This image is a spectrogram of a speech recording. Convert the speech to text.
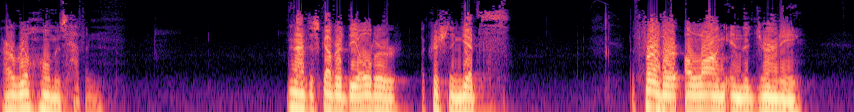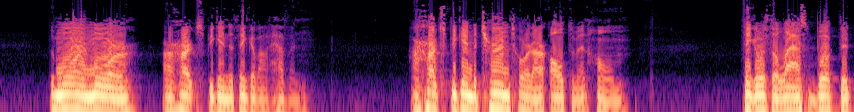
our real home is heaven. And I've discovered the older a Christian gets, the further along in the journey, the more and more our hearts begin to think about heaven. Our hearts begin to turn toward our ultimate home. I think it was the last book that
